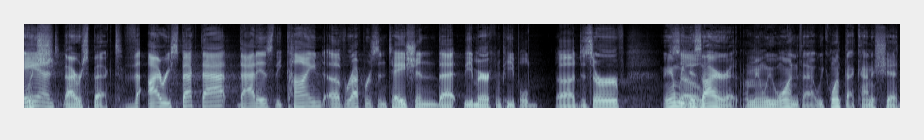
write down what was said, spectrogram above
Which and I respect. Th- I respect that. That is the kind of representation that the American people uh, deserve. And we desire it. I mean, we want that. We want that kind of shit.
